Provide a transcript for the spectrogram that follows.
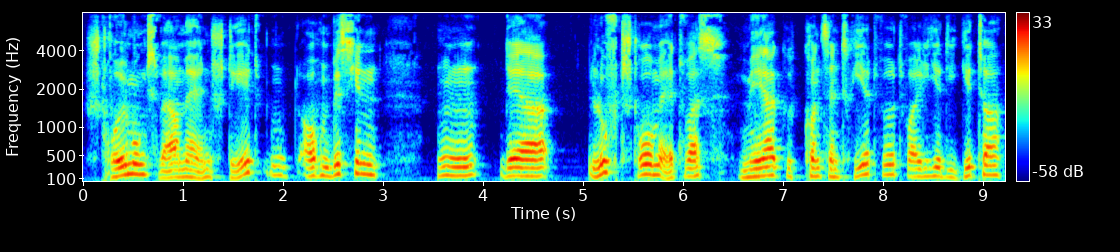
Strömungswärme entsteht und auch ein bisschen mh, hm, der Luftstrom etwas mehr konzentriert wird, weil hier die Gitter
